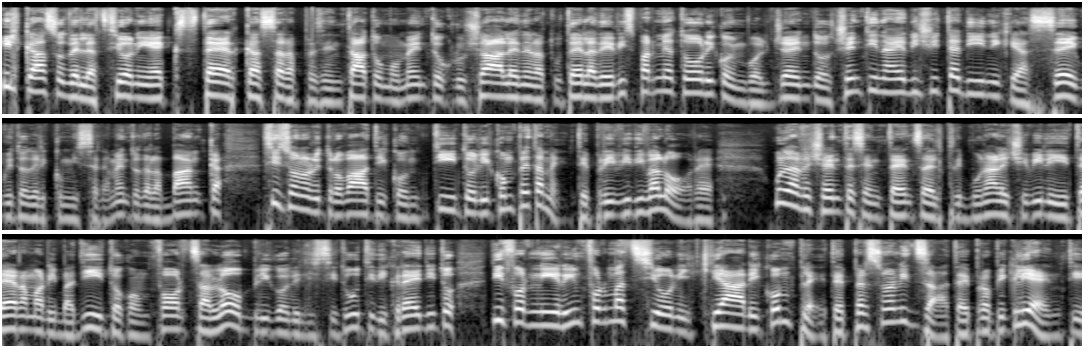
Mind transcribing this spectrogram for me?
Il caso delle azioni ex Tercas ha rappresentato un momento cruciale nella tutela dei risparmiatori coinvolgendo centinaia di cittadini che a seguito del commissariamento della banca si sono ritrovati con titoli completamente privi di valore. Una recente sentenza del Tribunale Civile di Teramo ha ribadito con forza l'obbligo degli istituti di credito di fornire informazioni chiare, complete e personalizzate ai propri clienti.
